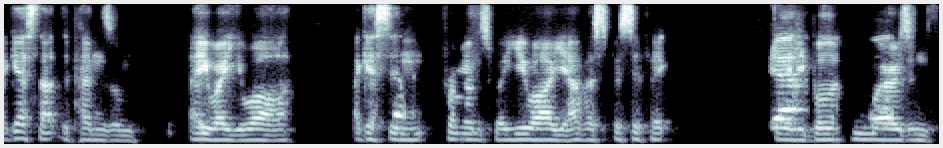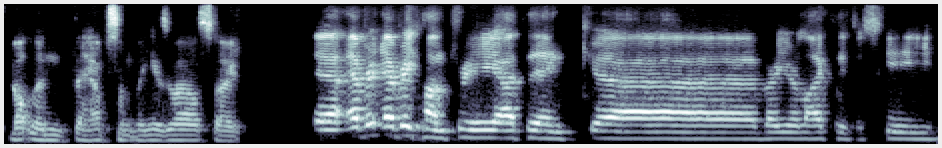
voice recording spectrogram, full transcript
I guess that depends on a where you are. I guess in France where you are, you have a specific Yeah. daily bulletin, whereas in Scotland they have something as well. So Yeah, every every country, I think, uh, where you're likely to ski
